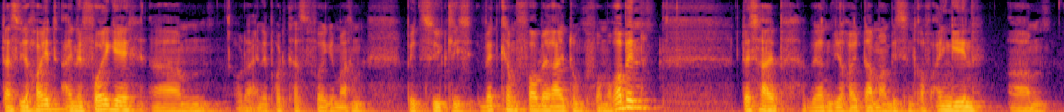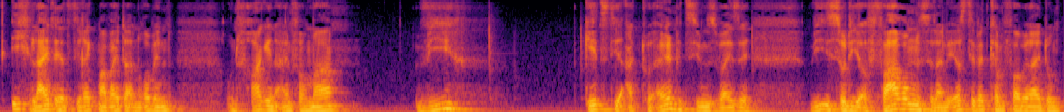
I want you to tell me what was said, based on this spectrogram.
dass wir heute eine Folge ähm, oder eine Podcast-Folge machen bezüglich Wettkampfvorbereitung vom Robin. Deshalb werden wir heute da mal ein bisschen drauf eingehen. Ähm, ich leite jetzt direkt mal weiter an Robin und frage ihn einfach mal, wie geht es dir aktuell, beziehungsweise wie ist so die Erfahrung, ist ja deine erste Wettkampfvorbereitung,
